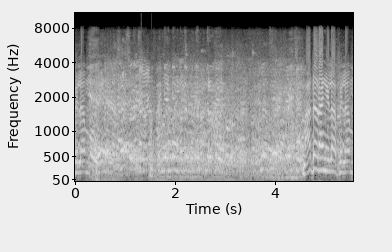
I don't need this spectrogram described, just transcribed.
ಫಿಲಮ್ ಮಾತಾಡಂಗಿಲ್ಲ ಫಿಲಮ್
